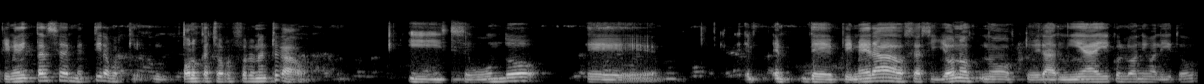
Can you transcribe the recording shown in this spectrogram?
primera instancia es mentira porque todos los cachorros fueron entregados. Y segundo, eh, de primera, o sea, si yo no, no, estuviera ni ahí con los animalitos,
